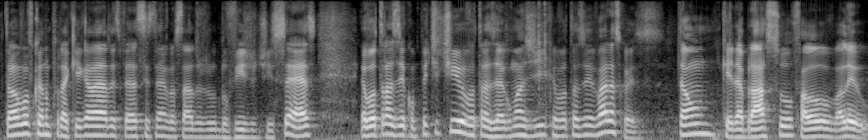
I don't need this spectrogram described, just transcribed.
Então eu vou ficando por aqui, galera. Espero que vocês tenham gostado do, do vídeo de CS. Eu vou trazer competitivo, vou trazer algumas dicas, vou trazer várias coisas. Então, aquele abraço, falou, valeu!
